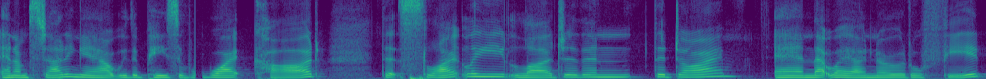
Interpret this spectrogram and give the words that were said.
And I'm starting out with a piece of white card that's slightly larger than the die. And that way I know it'll fit.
